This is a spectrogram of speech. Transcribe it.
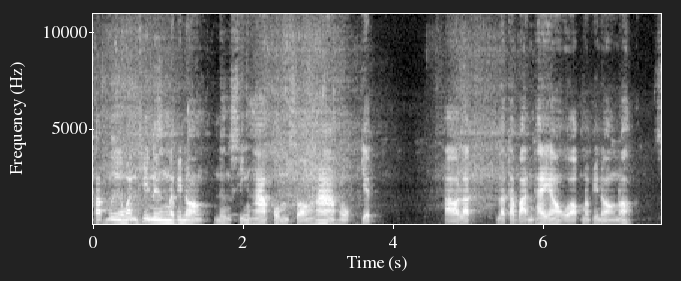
ครับมือวันที่หนึ่งนะพี่น้องหนึ่งสิงหาคมสองห้าหกเจ็ด เอารัฐรัฐบาลไทยเอาออกนะพี่น้องเนาะ407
